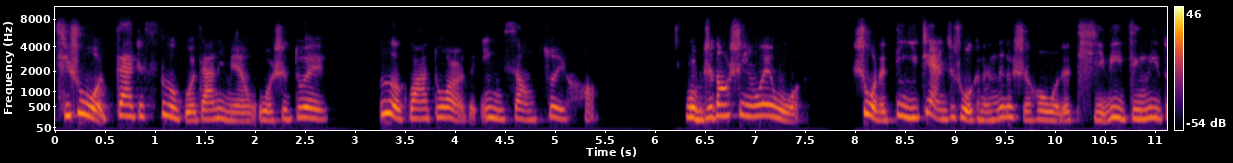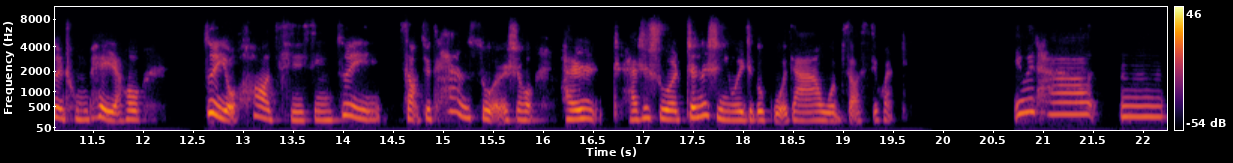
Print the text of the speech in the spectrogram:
其实我在这四个国家里面，我是对厄瓜多尔的印象最好。我不知道是因为我。是我的第一站，就是我可能那个时候我的体力精力最充沛，然后最有好奇心，最想去探索的时候，还是还是说真的是因为这个国家我比较喜欢，因为他，嗯，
